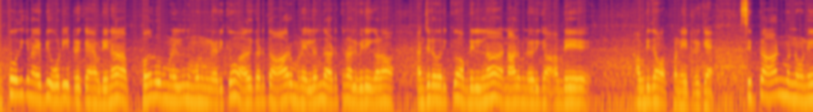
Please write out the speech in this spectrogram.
இப்போதைக்கு நான் எப்படி ஓடிட்டு இருக்கேன் அப்படின்னா பதினோரு மணிலேருந்து மூணு மணி வரைக்கும் அதுக்கடுத்து ஆறு மணிலேருந்து அடுத்த நாள் விடியகாலம் அஞ்சரை வரைக்கும் அப்படி இல்லைன்னா நாலு மணி வரைக்கும் அப்படியே அப்படி தான் ஒர்க் பண்ணிகிட்டு இருக்கேன் ஷிஃப்ட் ஆன் பண்ணோடனே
